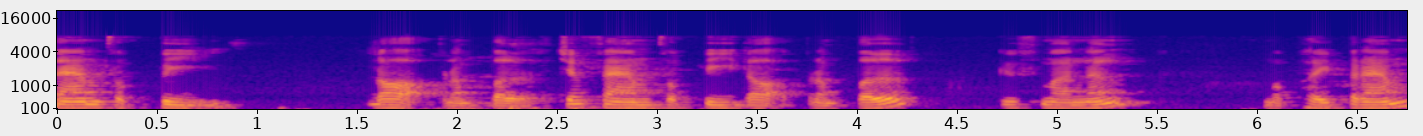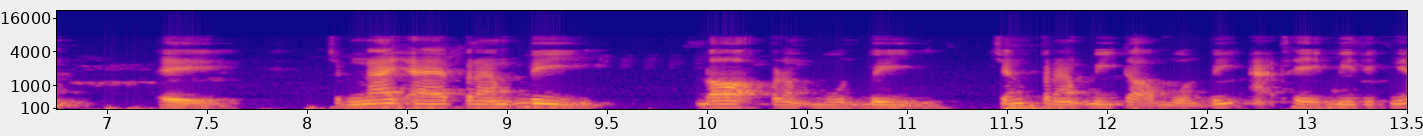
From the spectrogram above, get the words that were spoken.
32ដក7អញ្ចឹង32ដក7គឺស្មើនឹង 25A ចំណែកឯ 5B ដក 9B អញ្ចឹង 5B ដក 9B អថេ B ដូចគ្នា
